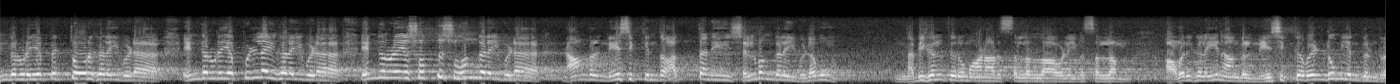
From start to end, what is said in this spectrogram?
எங்களுடைய பெற்றோர்களை விட எங்களுடைய பிள்ளைகளை விட எங்களுடைய சொத்து சுகங்களை விட நாங்கள் நேசிக்கின்ற அத்தனை செல்வங்களை விடவும் நபிகள் பெருமானார் சல்லல்லா அலைஹி செல்லம் அவர்களை நாங்கள் நேசிக்க வேண்டும் என்கின்ற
